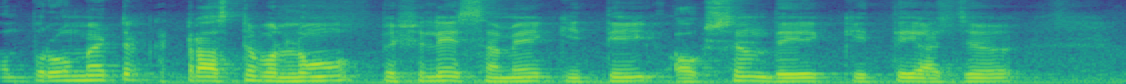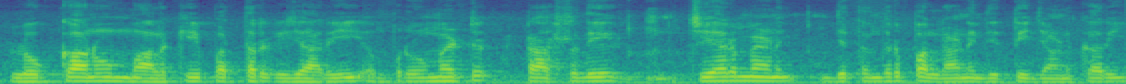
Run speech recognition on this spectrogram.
ਇੰਪਰੂਵਮੈਂਟ ਟਰਸਟ ਵੱਲੋਂ ਪਿਛਲੇ ਸਮੇਂ ਕੀਤੀ ਆਕਸ਼ਨ ਦੇ ਕੀਤੇ ਅੱਜ ਲੋਕਾਂ ਨੂੰ ਮਾਲਕੀ ਪੱਤਰ ਜਾਰੀ। ਇੰਪਰੂਵਮੈਂਟ ਟਰਸਟ ਦੇ ਚੇਅਰਮੈਨ ਜਤਿੰਦਰ ਭੱਲਾ ਨੇ ਦਿੱਤੀ ਜਾਣਕਾਰੀ।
